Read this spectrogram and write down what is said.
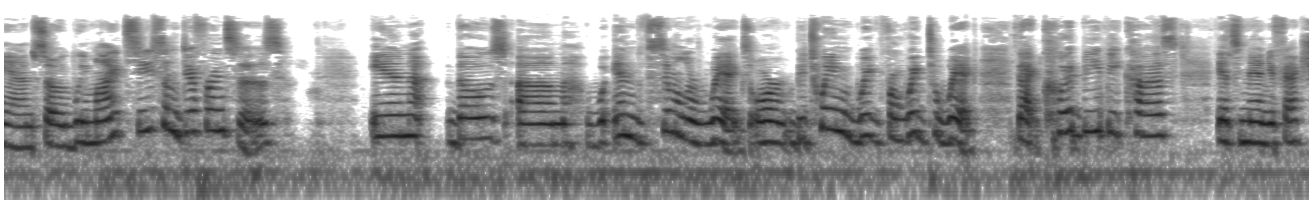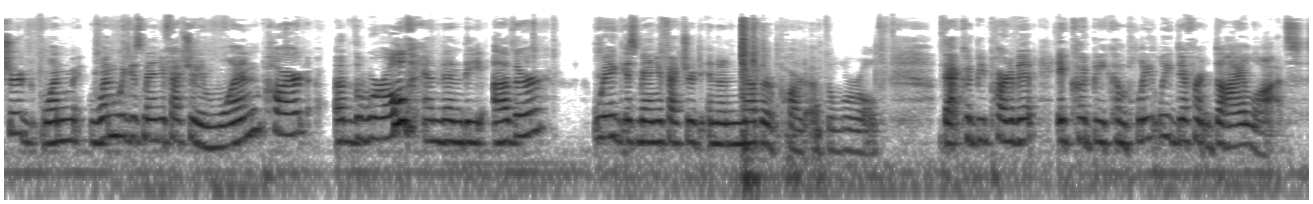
And so we might see some differences in those um, in similar wigs or between wig from wig to wig. That could be because it's manufactured, one, one wig is manufactured in one part of the world, and then the other wig is manufactured in another part of the world. That could be part of it. It could be completely different dye lots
